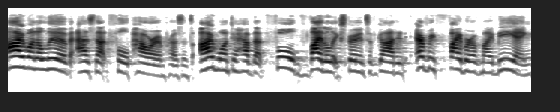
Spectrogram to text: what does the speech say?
I want to live as that full power and presence, I want to have that full vital experience of God in every fiber of my being.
